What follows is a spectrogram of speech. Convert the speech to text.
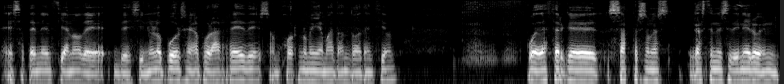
esa tendencia, ¿no? De, de, si no lo puedo enseñar por las redes, a lo mejor no me llama tanto la atención. Puede hacer que esas personas gasten ese dinero en,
